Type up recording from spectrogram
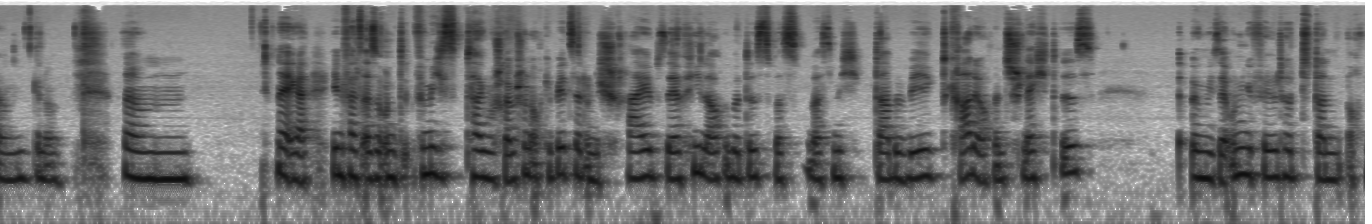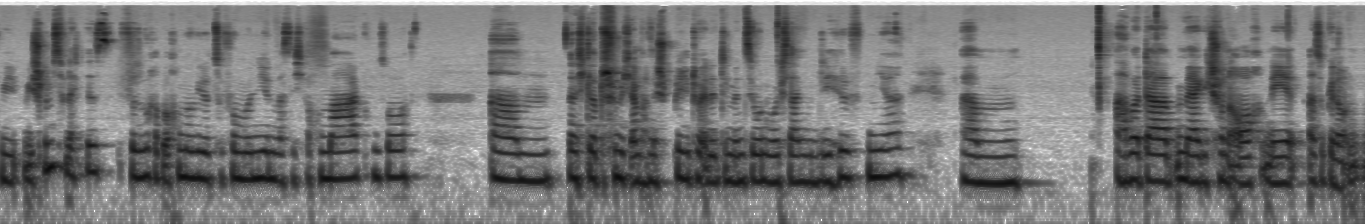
ähm, genau. Ähm, naja, egal. Jedenfalls, also, und für mich ist Tagebuchschreiben schon auch Gebetszeit und ich schreibe sehr viel auch über das, was, was mich da bewegt, gerade auch wenn es schlecht ist. Irgendwie sehr ungefiltert, dann auch wie, wie schlimm es vielleicht ist. Ich versuche aber auch immer wieder zu formulieren, was ich auch mag und so. Ähm, und ich glaube, das ist für mich einfach eine spirituelle Dimension, wo ich sagen würde, die hilft mir. Ähm, aber da merke ich schon auch, nee, also genau, ein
